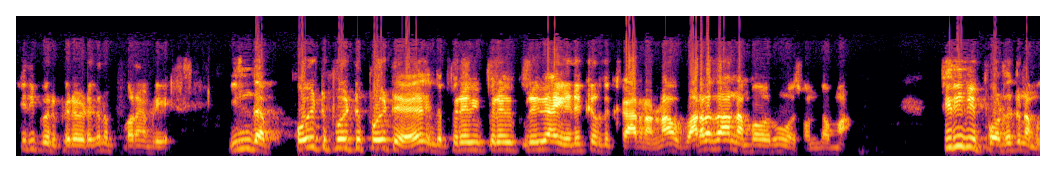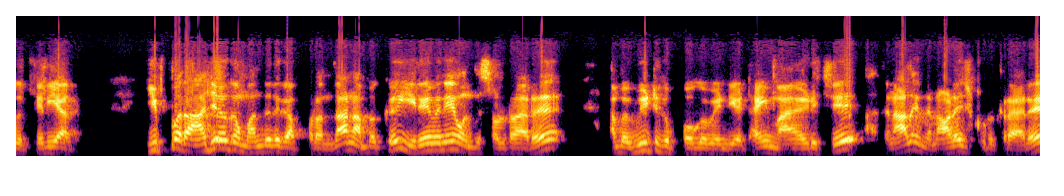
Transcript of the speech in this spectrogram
திருப்பி ஒரு பிறவி எடுக்கணும் போறேன் அப்படி. இந்த போயிட்டு போயிட்டு போயிட்டு இந்த பிறவி பிறவி பிறவியா எடுக்கிறதுக்கு காரணம்னா வரதான் நம்ம வருவோம் சொந்தமா. திரும்பி போறதுக்கு நமக்கு தெரியாது. இப்ப ராஜயோகம் வந்ததுக்கு அப்புறம் தான் நமக்கு இறைவனே வந்து சொல்றாரு நம்ம வீட்டுக்கு போக வேண்டிய டைம் ஆயிடுச்சு. அதனால இந்த நாலேஜ் கொடுக்குறாரு.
